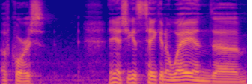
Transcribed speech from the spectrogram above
of course, yeah, she gets taken away, and um,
